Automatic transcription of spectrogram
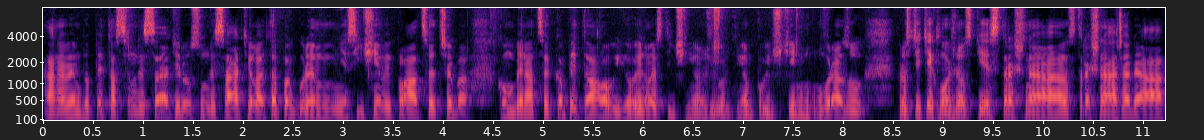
já nevím, do 75 do 80 let a pak bude měsíčně vyplácet třeba kombinace kapitálového, investičního životního pojištění, úraz obrazu. Prostě těch možností je strašná, strašná řada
